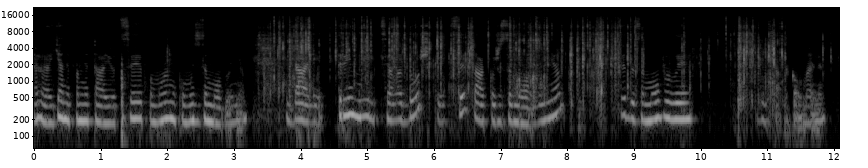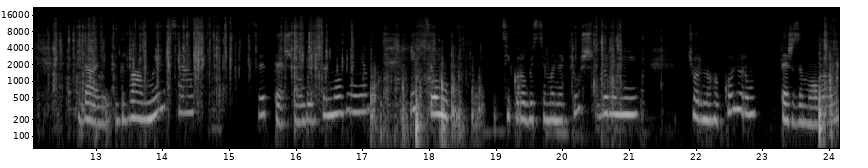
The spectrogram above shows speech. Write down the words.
Е, Я не пам'ятаю, це, по-моєму, комусь замовлення. Далі три мільця ладошки, це також замовлення. Це дозамовили дівчатка у мене. Далі два мильця, це теж, мабуть, замовлення. І в цьому цій коробочці в мене туш варені чорного кольору, теж замовили.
